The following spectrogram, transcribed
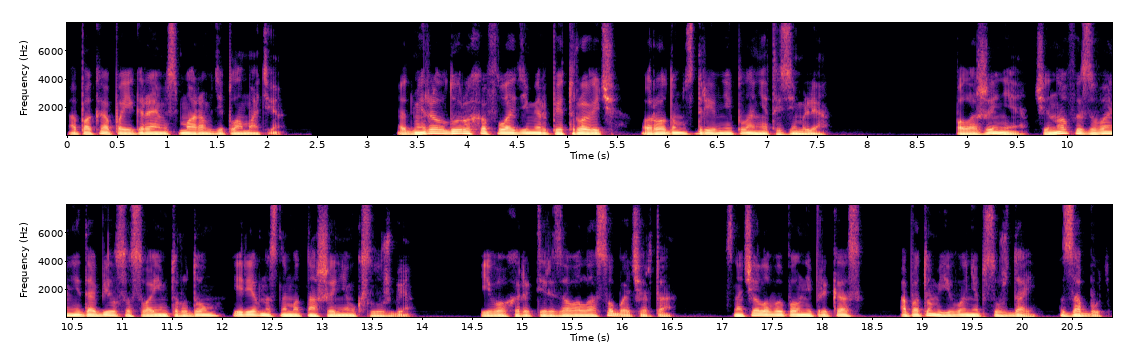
а пока поиграем с Маром в дипломатию. Адмирал Дорохов Владимир Петрович, родом с древней планеты Земля. Положение, чинов и званий добился своим трудом и ревностным отношением к службе. Его характеризовала особая черта. Сначала выполни приказ, а потом его не обсуждай, забудь.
